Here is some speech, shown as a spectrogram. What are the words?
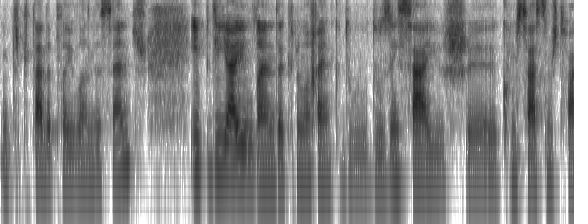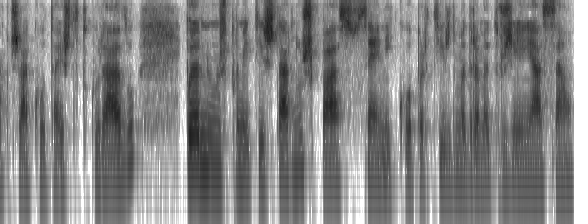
interpretada pela Yolanda Santos, e pedi à Yolanda que no arranque do, dos ensaios uh, começássemos de facto já com o texto decorado, para nos permitir estar no espaço cênico a partir de uma dramaturgia em ação.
